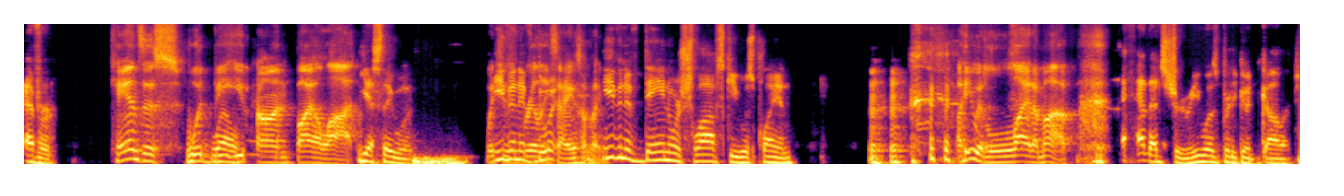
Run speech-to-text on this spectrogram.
ever. Kansas would beat well, UConn by a lot. Yes, they would. Which even is if really saying something. Even if Dane Orlovsky was playing. Oh, he would light them up. That's true. He was pretty good in college.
